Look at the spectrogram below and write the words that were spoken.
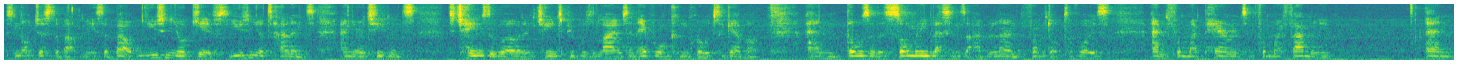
It's not just about me, it's about using your gifts, using your talents and your achievements to change the world and change people's lives, and everyone can grow together. And those are the so many lessons that I've learned from Dr. Voice and from my parents and from my family. And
